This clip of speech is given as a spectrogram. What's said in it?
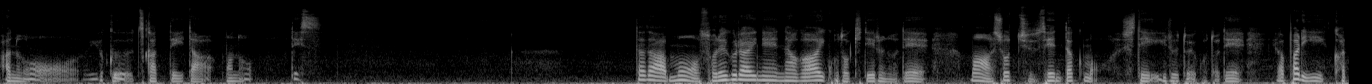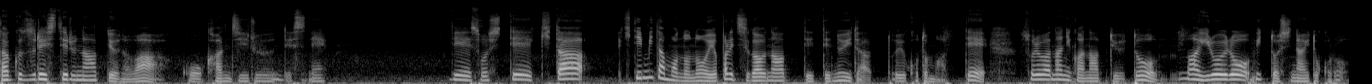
あのー、よく使っていたものです。ただもうそれぐらいね、長いこと着ているので、まあしょっちゅう洗濯もしているということで、やっぱり型崩れしてるなっていうのはこう感じるんですね。で、そして着た、着てみたもののやっぱり違うなって言って脱いだということもあって、それは何かなっていうと、まあいろいろフィットしないところ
